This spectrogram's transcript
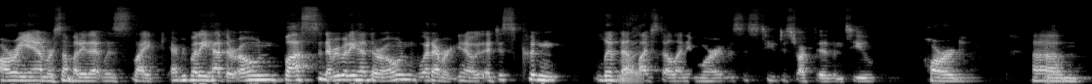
REM or somebody that was like everybody had their own bus and everybody had their own whatever. You know, I just couldn't live that right. lifestyle anymore. It was just too destructive and too hard. Um.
